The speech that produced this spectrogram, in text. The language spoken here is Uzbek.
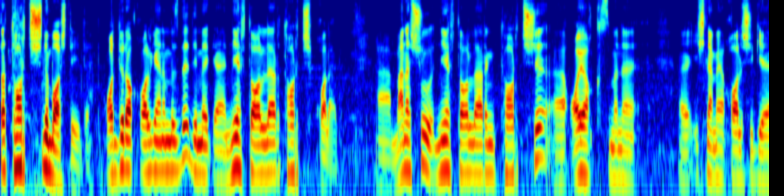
Va tortishni boshlaydi. Oddiyroq olganimizda demak nerv tolalari tortishib qoladi. Mana shu nerv tolalarining tortishi oyoq qismini ishlamay qolishiga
